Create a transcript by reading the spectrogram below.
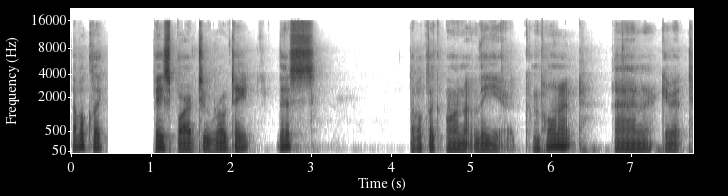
double click spacebar to rotate this, double click on the component and give it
